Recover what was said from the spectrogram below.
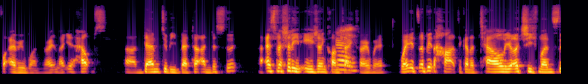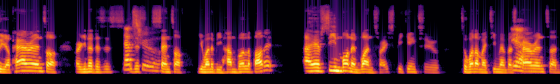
for everyone, right? Like it helps uh, them to be better understood, especially in Asian context, right. right? Where, where it's a bit hard to kind of tell your achievements to your parents or or you know, there's this, this sense of you want to be humble about it. I have seen more than once, right? Speaking to to one of my team members' yeah. parents and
